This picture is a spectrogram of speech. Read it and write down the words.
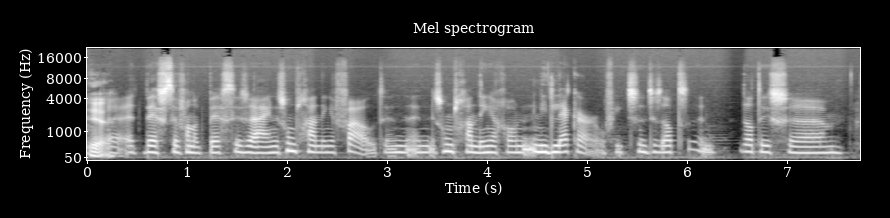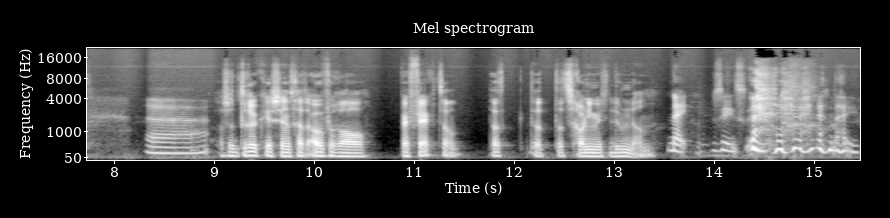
yeah. het beste van het beste zijn. Soms gaan dingen fout en, en soms gaan dingen gewoon niet lekker of iets. Dus dat, dat is. Ehm, Als het druk is en het gaat overal perfect, dan dat, dat, dat is gewoon niet meer te doen dan. Nee, precies. nee.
